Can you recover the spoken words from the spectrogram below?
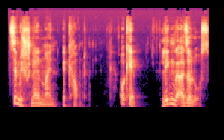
ziemlich schnell meinen Account. Okay, legen wir also los.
